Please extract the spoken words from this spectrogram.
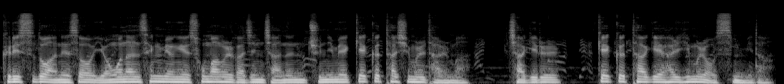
그리스도 안에서 영원한 생명의 소망을 가진 자는 주님의 깨끗하심을 닮아 자기를 깨끗하게 할 힘을 얻습니다.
